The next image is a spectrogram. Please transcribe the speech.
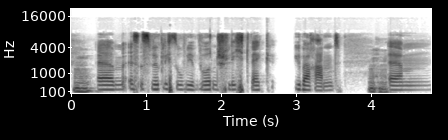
Mhm. Ähm, es ist wirklich so, wir wurden schlichtweg überrannt. Mhm. Ähm,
